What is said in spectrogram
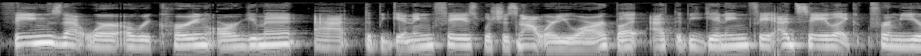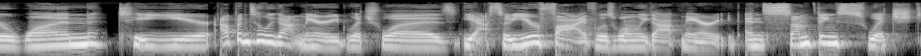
things that were a recurring argument at the beginning phase, which is not where you are, but at the beginning phase, I'd say like from year one to year up until we got married, which was, yeah, so year five was when we got married, and something switched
